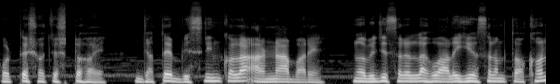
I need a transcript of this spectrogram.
করতে সচেষ্ট হয়, যাতে বিশৃঙ্খলা আর না বাড়ে। নবীজি সাল্লাহু আলহিউসাল্লাম তখন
